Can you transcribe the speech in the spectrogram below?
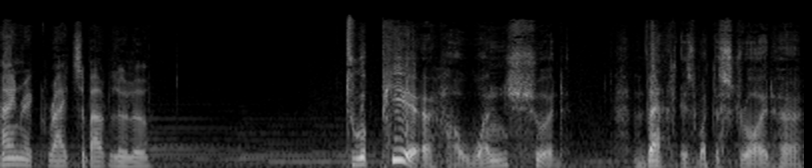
Heinrich writes about Lulu To appear how one should, that is what destroyed her.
